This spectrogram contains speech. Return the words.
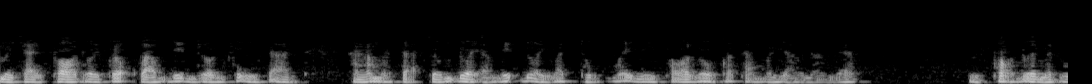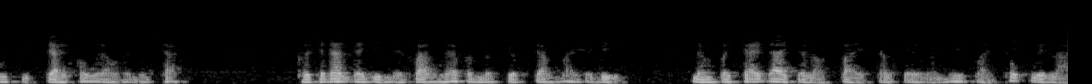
ไม่ใช่พอโดยเพราะความดิ้นรนฟุ้งซ่านหามาสะสมด้วยอมิตรด้วยวัตถุไม่มีพอโลกเขาทำมายาวนานแล้วพอด้วยมาดูจิตใจของเราให้มันชัดเพราะฉะนั้นได้ยินได้ฟังแล้วกำหนดจดจำไว้ให้ดีนำไปใช้ได้ตลอดไปตั้งแต่วันนี้ไปทุกเวลา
